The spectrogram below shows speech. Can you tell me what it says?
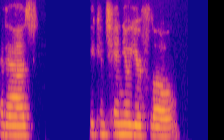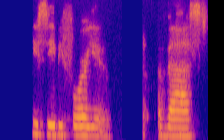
And as you continue your flow, you see before you a vast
